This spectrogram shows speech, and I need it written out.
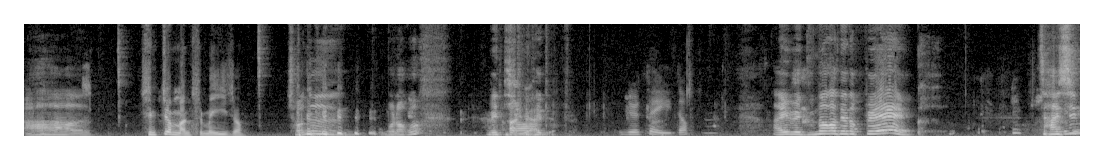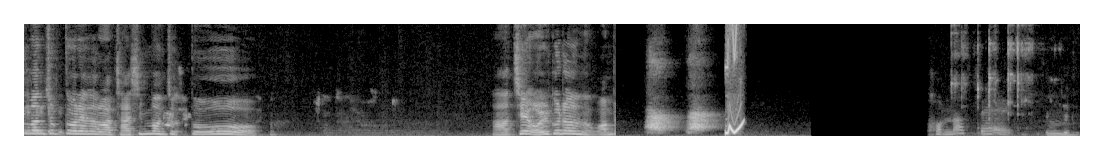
아 10점 만점에 2점. 저는 뭐라고? 왜 니가 대답 유채 2점? 아니 왜 누나가 대답해? 자신 만족도래잖아 자신 만족도 아 제 얼굴은 완벽 겁나 세. 음.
